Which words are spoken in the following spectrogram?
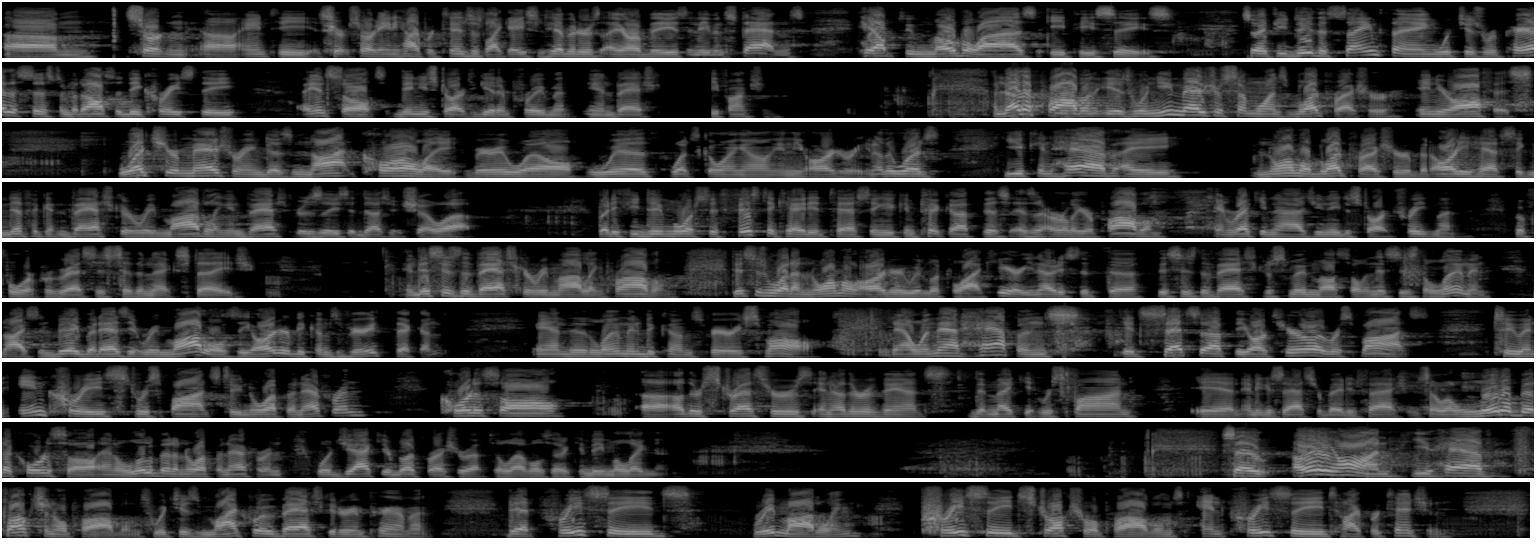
um, certain uh, anti certain antihypertensives like ACE inhibitors, ARBs, and even statins help to mobilize EPCs. So if you do the same thing, which is repair the system but also decrease the insults, then you start to get improvement in vascular function. Another problem is when you measure someone's blood pressure in your office, what you're measuring does not correlate very well with what's going on in the artery. In other words, you can have a normal blood pressure but already have significant vascular remodeling and vascular disease that doesn't show up. But if you do more sophisticated testing, you can pick up this as an earlier problem and recognize you need to start treatment before it progresses to the next stage. And this is the vascular remodeling problem. This is what a normal artery would look like here. You notice that the, this is the vascular smooth muscle and this is the lumen, nice and big. But as it remodels, the artery becomes very thickened and the lumen becomes very small. Now, when that happens, it sets up the arterial response to an increased response to norepinephrine, cortisol, uh, other stressors, and other events that make it respond in an exacerbated fashion. So a little bit of cortisol and a little bit of norepinephrine will jack your blood pressure up to levels that it can be malignant. So early on, you have functional problems, which is microvascular impairment, that precedes remodeling, precedes structural problems, and precedes hypertension.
